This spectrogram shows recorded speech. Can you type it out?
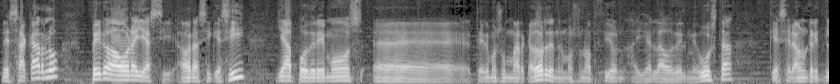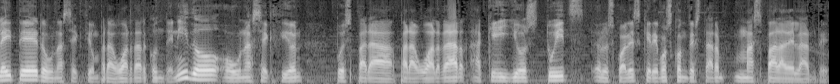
de sacarlo. Pero ahora ya sí, ahora sí que sí. Ya podremos, eh, tenemos un marcador, tendremos una opción ahí al lado del me gusta, que será un retlater o una sección para guardar contenido o una sección pues para, para guardar aquellos tweets a los cuales queremos contestar más para adelante.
